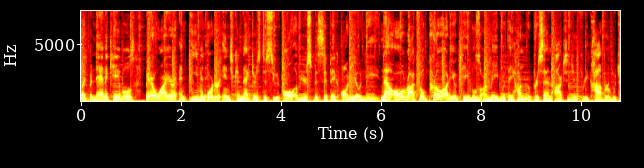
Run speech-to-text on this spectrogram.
like banana cables, bare wire, and even quarter inch connectors to suit all of your specific audio needs. Now, all Rockville Pro audio cables are made with a 100% oxygen-free free copper, which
